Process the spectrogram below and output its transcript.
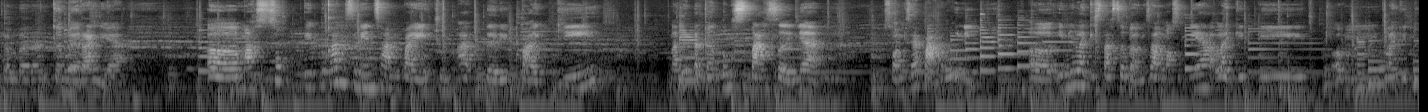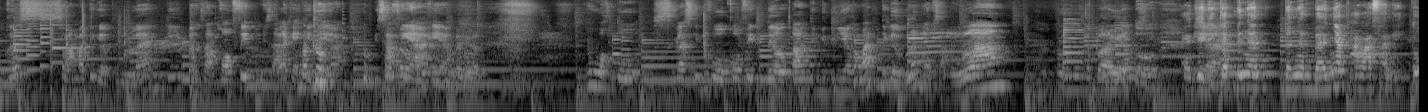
gambaran. gambaran ya. Eh, masuk itu kan Senin sampai Jumat dari pagi nanti tergantung stasenya. Suami saya paru nih Eh, ini lagi stase bangsal maksudnya lagi di em, lagi tugas selama tiga bulan di bangsal covid misalnya kayak gitu Waduh. ya misalnya ya itu waktu sekelas info covid delta tinggi tingginya kemarin tiga bulan nggak bisa pulang kebayang gitu Ya, jadi Iya. ke- dengan dengan banyak alasan itu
